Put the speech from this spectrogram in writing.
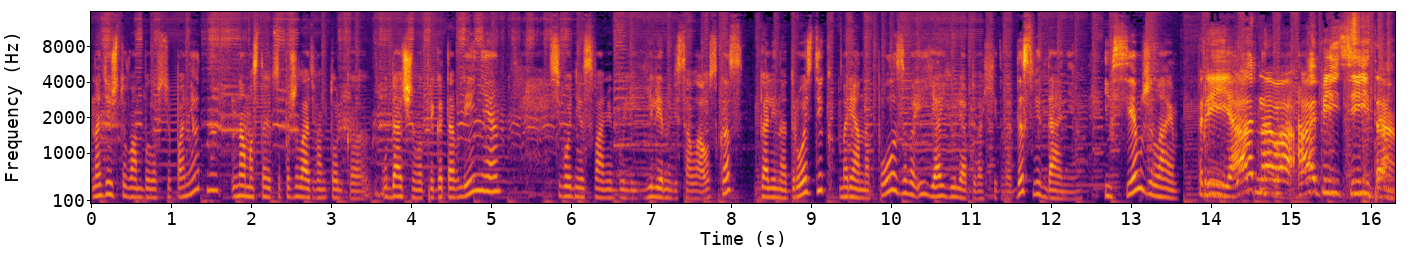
Надеюсь, что вам было все понятно. Нам остается пожелать вам только удачного приготовления. Сегодня с вами были Елена Висолаускас, Галина Дроздик, Марьяна Полозова и я, Юлия Абдувахидова. До свидания. И всем желаем Приятного аппетита!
